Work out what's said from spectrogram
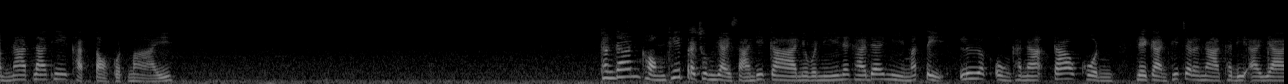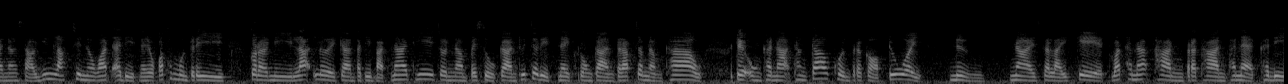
อำนาจหน้าที่ขัดต่อกฎหมาย ทางด้านของที่ประชุมใหญ่สารดีกาในวันนี้นะคะได้มีมติเลือกองค์คณะ 9 คน ในการพิจารณาคดีอาญานางสาวยิ่งลักษณ์ชินวัตรอดีตนายกรัฐมนตรี กรณีละเลยการปฏิบัติหน้าที่จนนำไปสู่การทุจริตในโครงการรับจำนำข้าว โดยองค์คณะทั้ง 9 คนประกอบด้วย 1. นายสไลเกต วัฒนพันธ์ ประธานแผนกคดี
